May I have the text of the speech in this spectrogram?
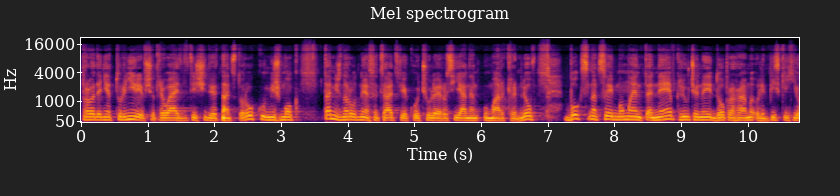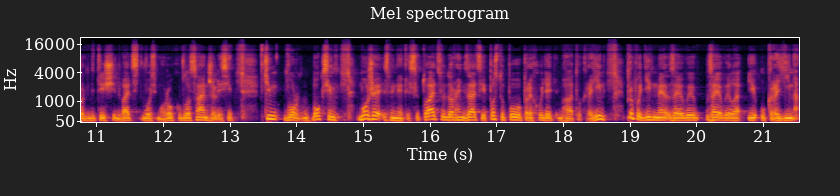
проведення турнірів, що триває з 2019 року. Між МОК та міжнародною асоціацією, яку очолює росіянин Умар Кремльов. Бокс на цей момент не включений до програми Олімпійських ігор 2028 року в Лос-Анджелесі. Втім, World Boxing може змінити ситуацію до організації. Поступово переходять багато країн. Про подібне заявив заявила і Україна.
